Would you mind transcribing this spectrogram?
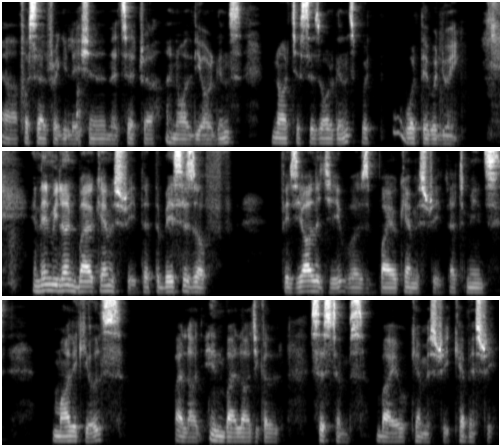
uh, for self regulation, etc., and all the organs, not just as organs, but what they were doing. And then we learned biochemistry, that the basis of physiology was biochemistry. That means molecules in biological systems, biochemistry, chemistry.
